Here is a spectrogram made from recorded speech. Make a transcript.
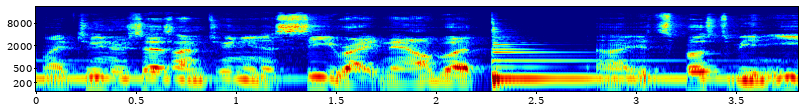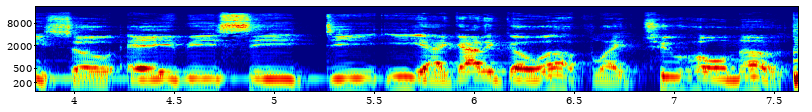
My tuner says I'm tuning a C right now, but uh, it's supposed to be an E. So A, B, C, D, E. I got to go up like two whole notes.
